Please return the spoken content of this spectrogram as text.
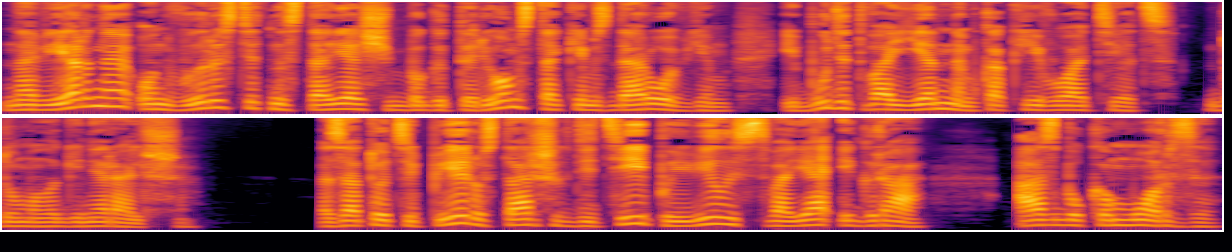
Наверное, он вырастет настоящим богатырем с таким здоровьем и будет военным, как его отец, думала генеральша. Зато теперь у старших детей появилась своя игра — азбука Морзе,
